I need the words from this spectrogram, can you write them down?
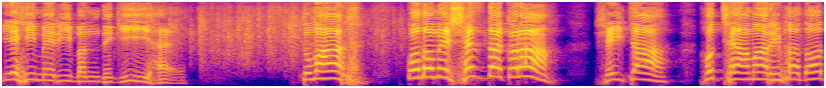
यही मेरी बंदगी है তোমার কদমে সেজদা করা সেইটা হচ্ছে আমার ইবাদত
